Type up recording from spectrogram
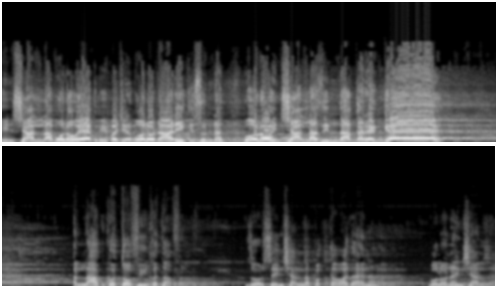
इंशाल्लाह बोलो, एक भी बचे बोलो दाढ़ी की सुन्नत। बोलो, इंशाल्लाह ज़िंदा करेंगे। अल्लाह आपको अता फरमा। ज़ोर से इंशाल्लाह, पक्का वादा है ना? बोलो ना इंशाल्लाह।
